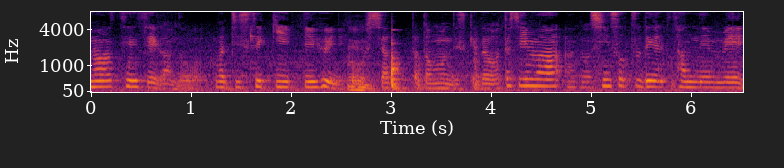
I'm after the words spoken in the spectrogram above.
今先生があの、まあ、実績っていうふうにこううんおっしゃったと思うんですけど、私今あの新卒で3年目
